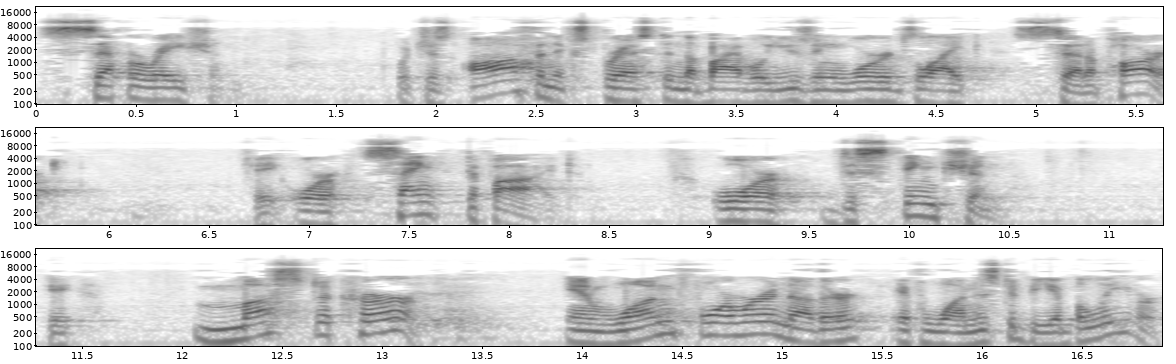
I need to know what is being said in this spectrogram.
Separation, which is often expressed in the Bible using words like set apart, okay, or sanctified, or distinction. Okay. must occur in one form or another if one is to be a believer.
